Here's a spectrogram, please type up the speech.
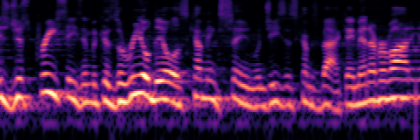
is just preseason because the real deal is coming soon when Jesus comes back. Amen, everybody?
